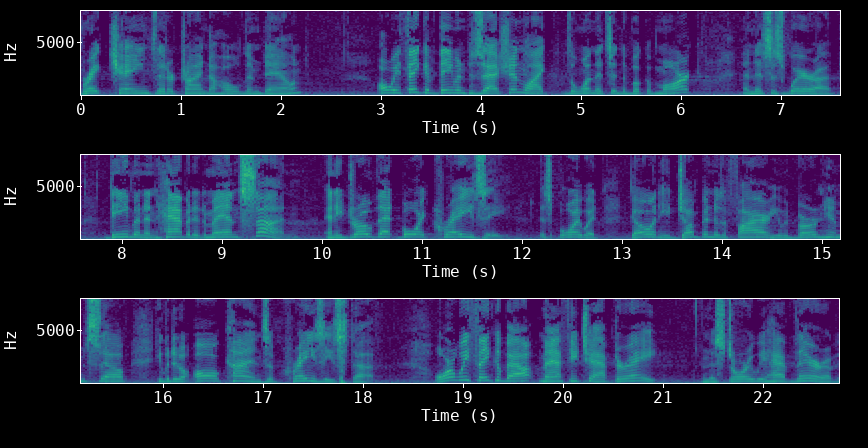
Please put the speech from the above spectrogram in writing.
break chains that are trying to hold them down. Or we think of demon possession like the one that's in the book of Mark, and this is where a demon inhabited a man's son, and he drove that boy crazy. This boy would go and he'd jump into the fire, he would burn himself, he would do all kinds of crazy stuff. Or we think about Matthew chapter 8 and the story we have there of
